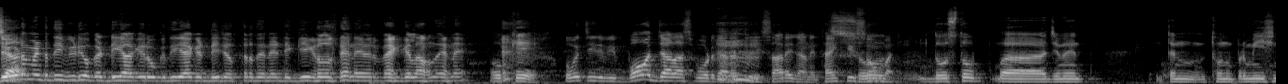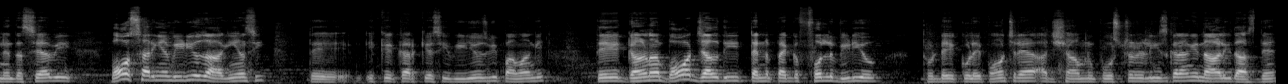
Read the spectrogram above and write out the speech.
ਡੇਢ ਮਿੰਟ ਦੀ ਵੀਡੀਓ ਗੱਡੀ ਆ ਕੇ ਰੁਕਦੀ ਆ ਗੱਡੀ 'ਚ ਉਤਰਦੇ ਨੇ ਡਿੱਗੀ ਖੋਲਦੇ ਨੇ ਫਿਰ ਪੈਗ ਲਾਉਂਦੇ ਨੇ। ਓਕੇ ਉਹ ਚੀਜ਼ ਵੀ ਬਹੁਤ ਜ਼ਿਆਦਾ ਸਪੋਰਟ ਕਰ ਰਹੇ ਤੁਸੀਂ ਸਾਰੇ ਜਾਣੇ। ਥੈਂਕ ਯੂ ਸੋ ਮਚ ਦੋਸਤੋ ਜਿਵੇਂ ਤੈਨੂੰ ਤੁਹਾਨੂੰ ਪਰਮੇਸ਼ ਨੇ ਦੱਸਿਆ ਵੀ ਬਹੁਤ ਸਾਰੀਆਂ ਵੀਡੀਓਜ਼ ਆ ਗਈਆਂ ਸੀ ਤੇ ਇੱਕ ਇੱਕ ਕਰਕੇ ਅਸੀਂ ਵੀਡੀਓਜ਼ ਵੀ ਪਾਵਾਂਗੇ। ਤੇ ਗਾਣਾ ਬਹੁਤ ਜਲਦੀ ਤਿੰਨ ਪੈਗ ਫੁੱਲ ਵੀਡੀਓ ਤੁਹਾਡੇ ਕੋਲੇ ਪਹੁੰਚ ਰਿਹਾ। ਅੱਜ ਸ਼ਾਮ ਨੂੰ ਪੋਸਟਰ ਰਿਲੀਜ਼ ਕਰਾਂਗੇ ਨਾਲ ਹੀ ਦੱਸਦੇ ਹਾਂ।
